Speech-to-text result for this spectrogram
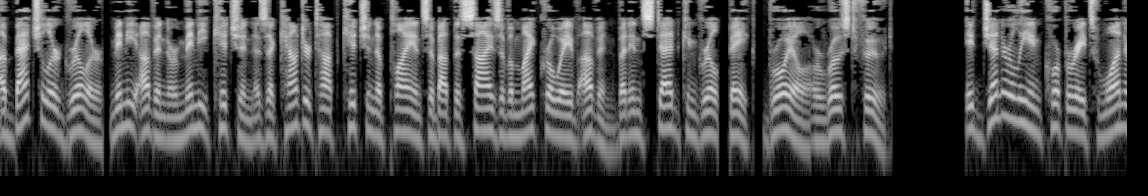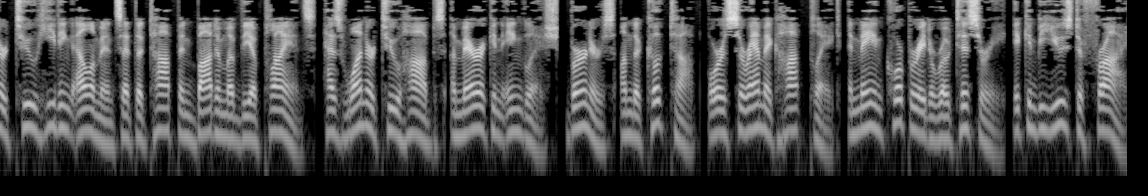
A bachelor griller, mini oven or mini kitchen is a countertop kitchen appliance about the size of a microwave oven but instead can grill, bake, broil or roast food. It generally incorporates one or two heating elements at the top and bottom of the appliance, has one or two hobs American English, burners on the cooktop, or a ceramic hotplate, and may incorporate a rotisserie. It can be used to fry,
